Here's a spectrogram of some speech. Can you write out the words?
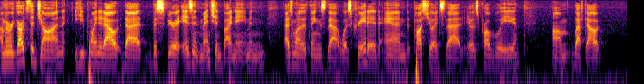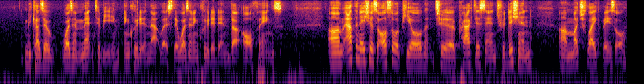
Um, in regards to John, he pointed out that the spirit isn't mentioned by name and as one of the things that was created, and postulates that it was probably um, left out because it wasn't meant to be included in that list. It wasn't included in the all things. Um, Athanasius also appealed to practice and tradition, um, much like Basil,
